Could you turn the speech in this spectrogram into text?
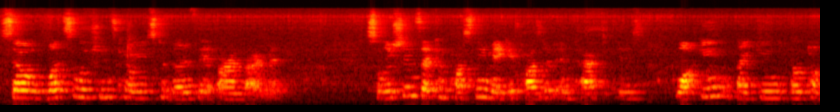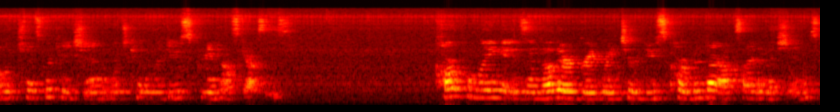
So, what solutions can we use to benefit our environment? Solutions that can possibly make a positive impact is walking, biking, or public transportation, which can reduce greenhouse gases. Carpooling is another great way to reduce carbon dioxide emissions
